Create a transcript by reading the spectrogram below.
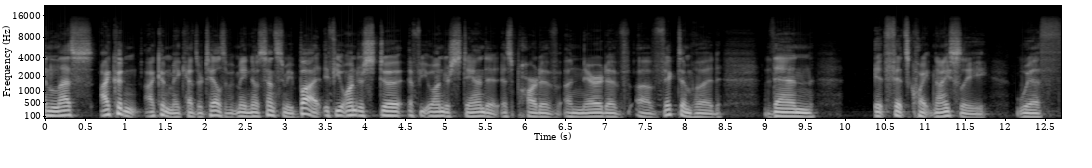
unless I couldn't I couldn't make heads or tails of it. it made no sense to me. But if you understood if you understand it as part of a narrative of victimhood, then it fits quite nicely with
